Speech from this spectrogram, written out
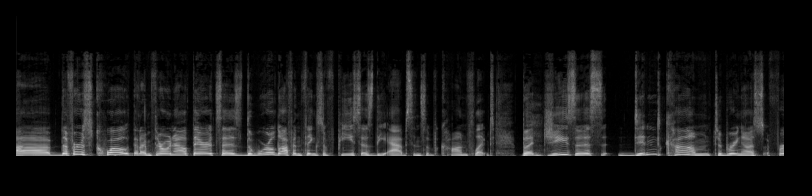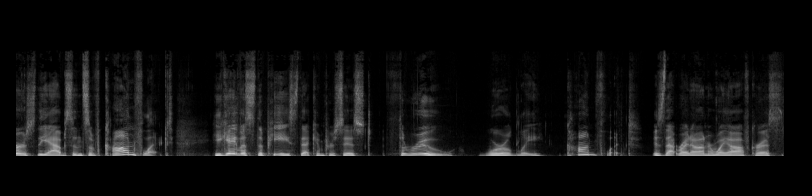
Uh, the first quote that I'm throwing out there it says, The world often thinks of peace as the absence of conflict, but Jesus didn't come to bring us first the absence of conflict. He gave us the peace that can persist through worldly conflict. Is that right on or way off, Chris?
